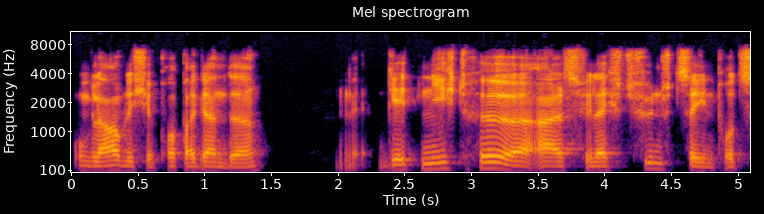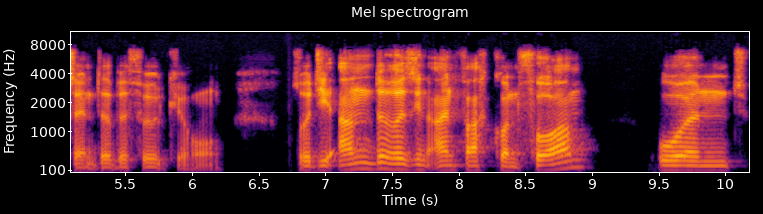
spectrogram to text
unglaublichen Propaganda geht nicht höher als vielleicht 15 Prozent der Bevölkerung. So, die anderen sind einfach konform und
